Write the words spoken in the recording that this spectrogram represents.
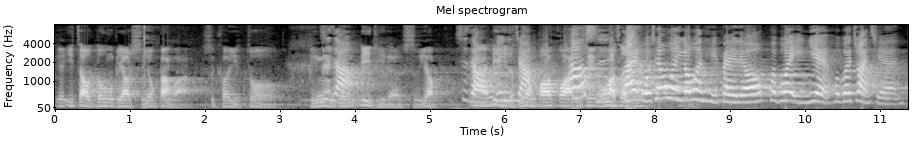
依照多目标使用办法是可以做。市长，立体的使用。市长，我跟你讲，当时来，我先问一个问题：北流会不会营业？会不会赚钱？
